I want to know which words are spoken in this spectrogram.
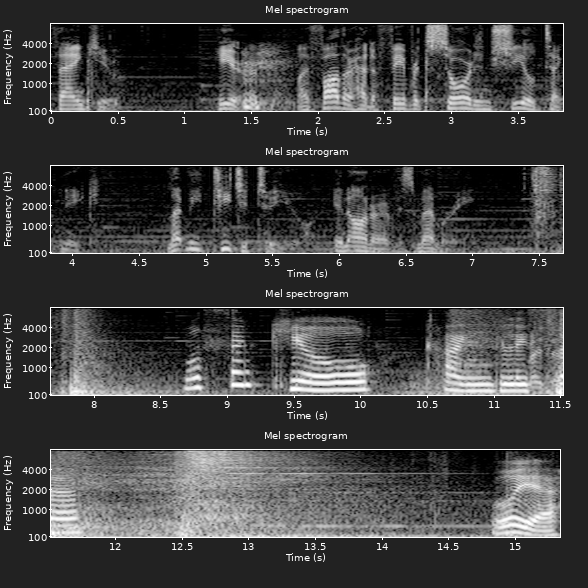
Thank you. Here, my father had a favorite sword and shield technique. Let me teach it to you in honor of his memory. Well, thank you, kindly Right sir. Oh yeah,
